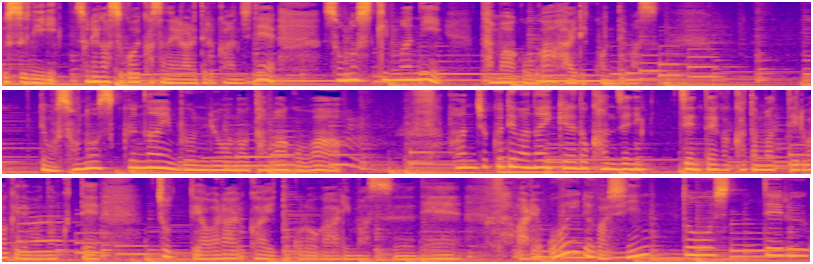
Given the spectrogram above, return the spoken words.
薄切りそれがすごい重ねられてる感じでその隙間に卵が入り込んでます。でもその少ない分量の卵は半熟ではないけれど完全に全体が固まっているわけではなくてちょっと柔らかいところがありますね。あれオイルが浸透してる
